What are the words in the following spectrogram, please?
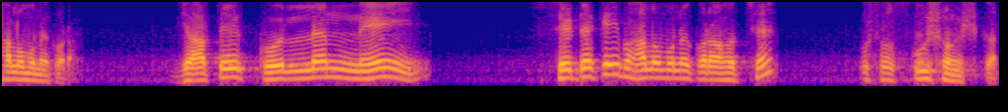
ভালো মনে করা। যাতে কল্যাণ নেই সেটাকেই ভালো মনে করা হচ্ছে কুসংস্কার।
